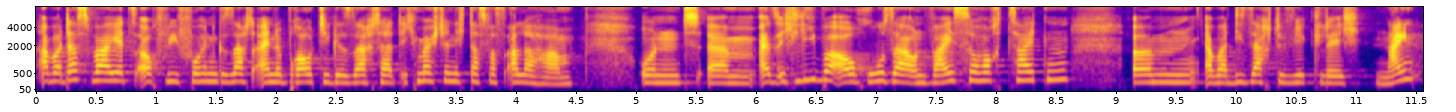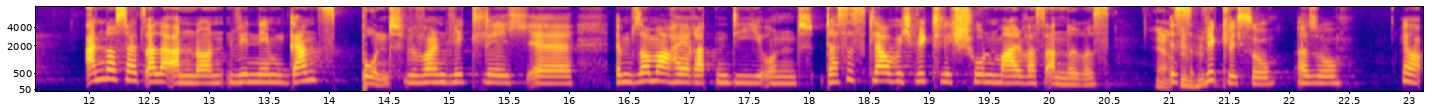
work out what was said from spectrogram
aber das war jetzt auch, wie vorhin gesagt, eine Braut, die gesagt hat, ich möchte nicht das, was alle haben. Und ähm, also ich liebe auch rosa und weiße Hochzeiten, ähm, aber die sagte wirklich, nein, anders als alle anderen, wir nehmen ganz bunt. Wir wollen wirklich, äh, im Sommer heiraten die und das ist, glaube ich, wirklich schon mal was anderes. Ja. Ist wirklich so. Also, ja.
